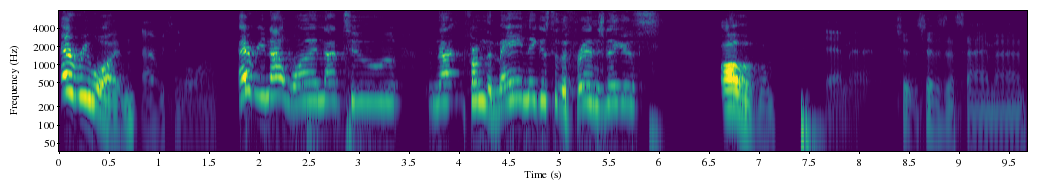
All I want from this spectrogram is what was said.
everyone, Every single one. every not one, not two, not from the main niggas to the fringe niggas, all of them, Yeah, man. Shit, shit is insane, man.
